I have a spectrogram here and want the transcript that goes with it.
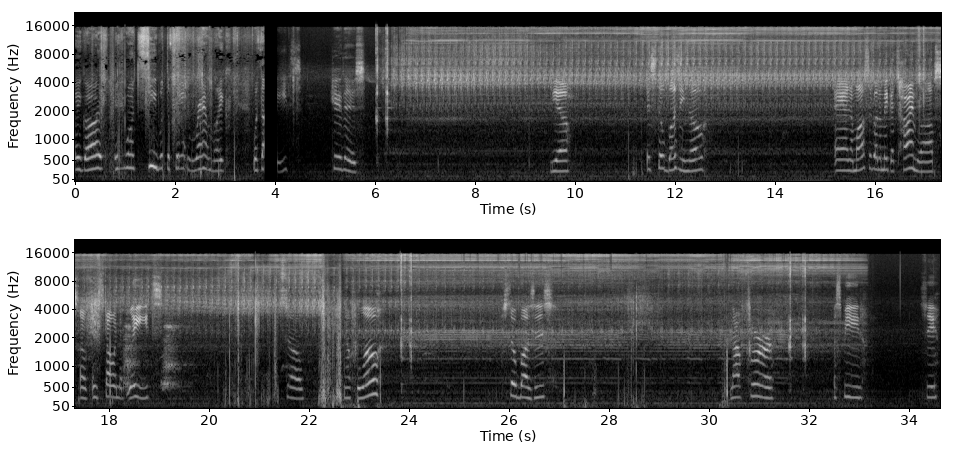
Hey guys, if you want to see what the fan ran like without blades, here it is. Yeah. It's still buzzing though. And I'm also going to make a time lapse of installing the blades. So, now below, still buzzes. Now for a speed, see?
